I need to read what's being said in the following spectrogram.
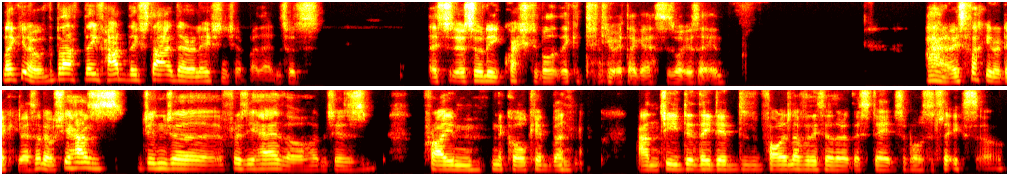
Like you know, but they've had they've started their relationship by then, so it's it's it's only questionable that they continue it. I guess is what you're saying. I don't know, it's fucking ridiculous. I know she has ginger frizzy hair though, and she's prime Nicole Kidman, and she did they did fall in love with each other at this stage supposedly. So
